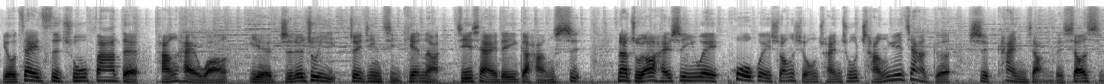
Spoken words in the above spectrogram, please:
有再次出发的航海王也值得注意，最近几天呢、接下来的一个航势。那主要还是因为货柜双雄传出长约价格是看涨的消息，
